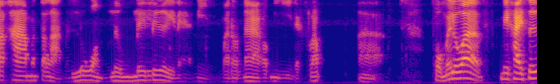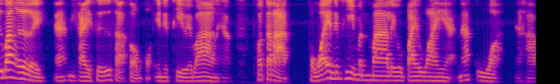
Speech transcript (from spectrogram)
ราคามันตลาดมันร่วงลงเรื่อย ๆ นะฮะ นี่มาดอนน่าก็มีนะครับอ่าผมไม่รู้ว่ามีใครซื้อบ้างเอ่ยนะ มีใครซื้อสะสมของ NFT ไว้บ้างนะครับ เพราะตลาดผมว่า NFT มันมาเร็วไปไวอะน่ากลัวนะครับ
